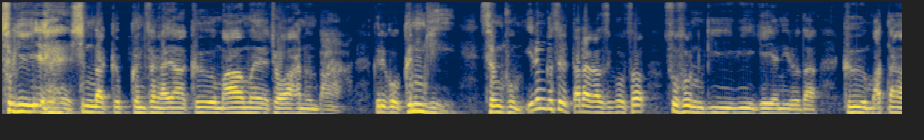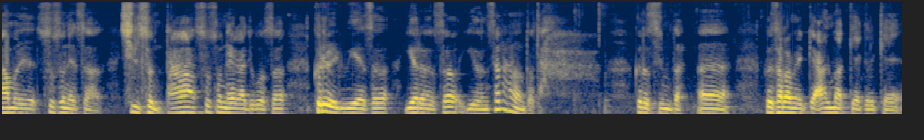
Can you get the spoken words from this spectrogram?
수기 심락급 근성하여 그 마음에 좋아하는 바 그리고 근기 성품 이런 것을 따라가서서 수순기위 개연이로다 그 마땅함을 수순해서 실순 다 수순해 가지고서 그를 위해서 열어서 연설하는도다 그렇습니다. 에, 그 사람에게 알맞게 그렇게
